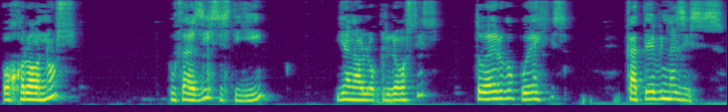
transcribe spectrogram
Ο χρόνος που θα ζήσεις στη γη για να ολοκληρώσεις το έργο που έχεις κατέβει να ζήσεις.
